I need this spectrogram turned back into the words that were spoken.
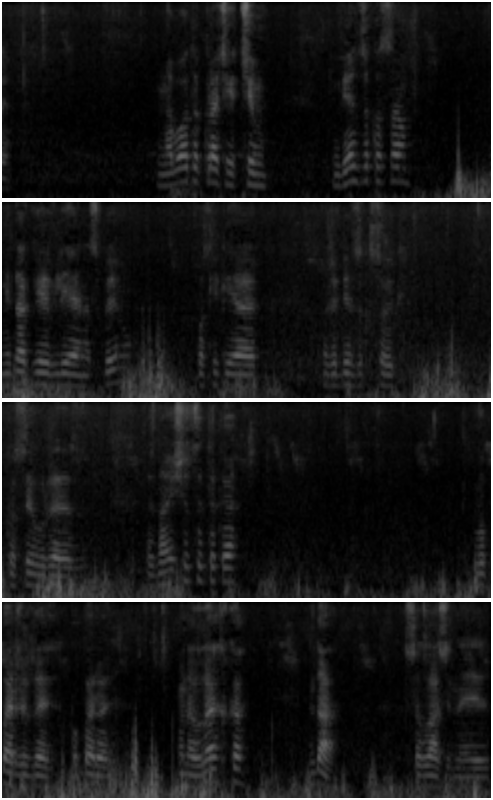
можу. Набагато краще, ніж бензокоса. Не так влияє на спину, оскільки я вже бензокосою косив вже знаю, що це таке. По-перше, по-перше, вона легка. Да, согласен. Не,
